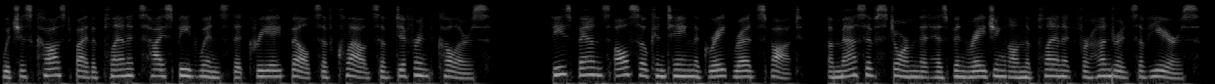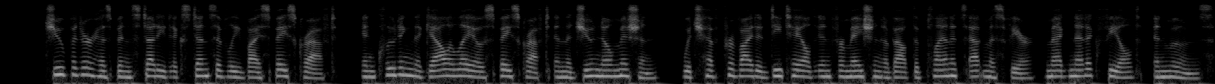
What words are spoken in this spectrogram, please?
which is caused by the planet's high-speed winds that create belts of clouds of different colors. These bands also contain the Great Red Spot, a massive storm that has been raging on the planet for hundreds of years. Jupiter has been studied extensively by spacecraft, including the Galileo spacecraft and the Juno mission, which have provided detailed information about the planet's atmosphere, magnetic field, and moons.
